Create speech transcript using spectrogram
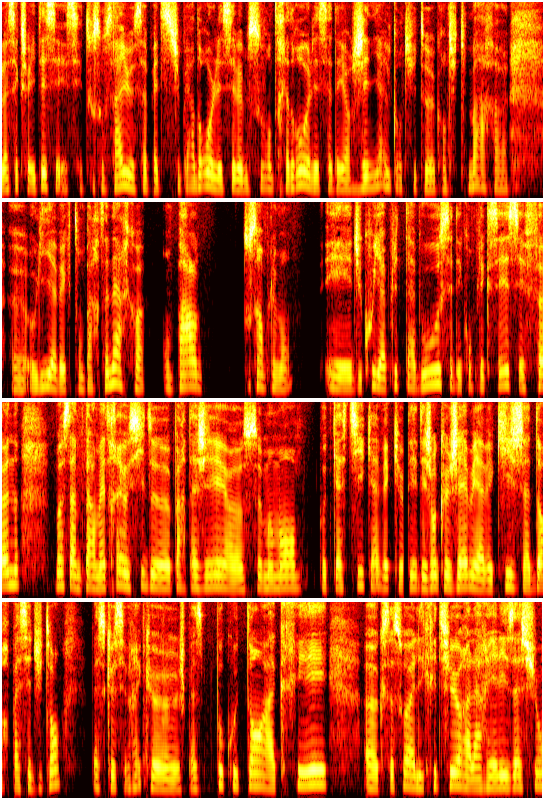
La sexualité, c'est tout sauf sérieux. Ça peut être super drôle et c'est même souvent très drôle. Et c'est d'ailleurs génial quand tu te, quand tu te marres euh, euh, au lit avec ton partenaire. Quoi. On parle tout simplement. Et du coup, il n'y a plus de tabou, c'est décomplexé, c'est fun. Moi, ça me permettrait aussi de partager euh, ce moment podcastique avec des gens que j'aime et avec qui j'adore passer du temps parce que c'est vrai que je passe beaucoup de temps à créer, euh, que ce soit à l'écriture, à la réalisation,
